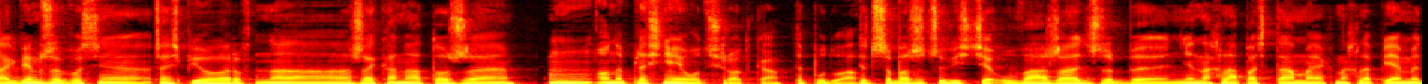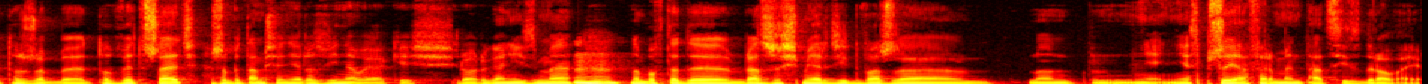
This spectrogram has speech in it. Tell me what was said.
Tak, wiem, że właśnie część piwowarów narzeka na to, że mm, one pleśnieją od środka, te pudła. Trzeba rzeczywiście uważać, żeby nie nachlapać tam, a jak nachlepiemy, to żeby to wytrzeć, żeby tam się nie rozwinęły jakieś mikroorganizmy, no bo wtedy raz, że śmierdzi, dwa, że no, nie, nie sprzyja fermentacji zdrowej.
